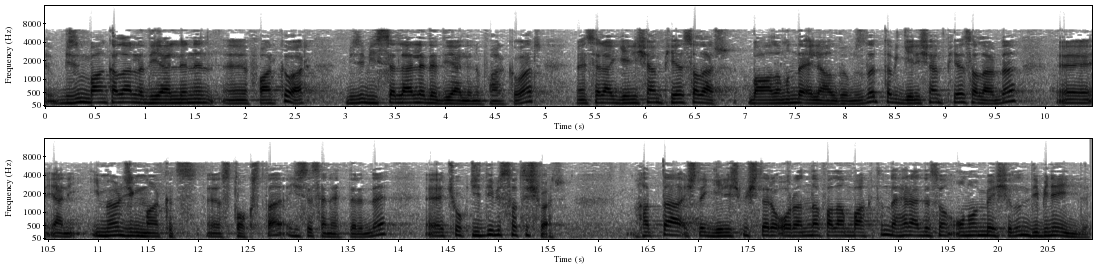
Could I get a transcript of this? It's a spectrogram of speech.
bizim bankalarla diğerlerinin e, farkı var. Bizim hisselerle de diğerlerinin farkı var. Mesela gelişen piyasalar bağlamında ele aldığımızda tabii gelişen piyasalarda e, yani emerging markets e, stocks'ta hisse senetlerinde e, çok ciddi bir satış var. Hatta işte gelişmişlere oranına falan baktığında herhalde son 10-15 yılın dibine indi.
